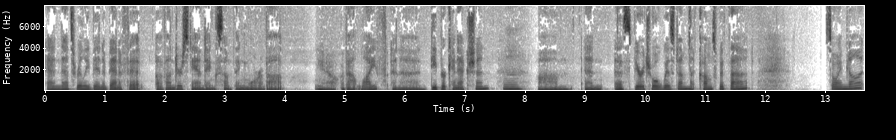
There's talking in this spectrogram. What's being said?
And that's really been a benefit of understanding something more about, you know, about life and a deeper connection um, and a spiritual wisdom that comes with that. So I'm not,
